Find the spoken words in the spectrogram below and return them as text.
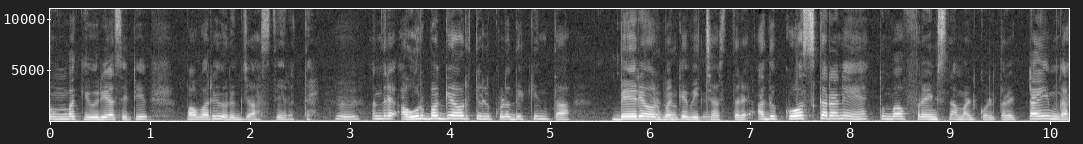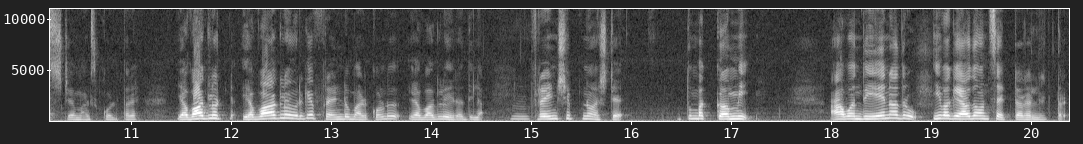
ತುಂಬ ಕ್ಯೂರಿಯಾಸಿಟಿ ಪವರ್ ಇವ್ರಿಗೆ ಜಾಸ್ತಿ ಇರುತ್ತೆ. ಅಂದರೆ ಅವ್ರ ಬಗ್ಗೆ ಅವ್ರು ತಿಳ್ಕೊಳ್ಳೋದಕ್ಕಿಂತ ಬೇರೆಯವ್ರ ಬಗ್ಗೆ ವಿಚಾರಿಸ್ತಾರೆ. ಅದಕ್ಕೋಸ್ಕರನೇ ತುಂಬ ಫ್ರೆಂಡ್ಸ್ನ ಮಾಡ್ಕೊಳ್ತಾರೆ ಟೈಮ್ಗೆ ಅಷ್ಟೇ ಮಾಡಿಸ್ಕೊಳ್ತಾರೆ ಯಾವಾಗಲೂ ಯಾವಾಗಲೂ ಅವ್ರಿಗೆ ಫ್ರೆಂಡ್ ಮಾಡಿಕೊಂಡು ಯಾವಾಗಲೂ ಇರೋದಿಲ್ಲ. ಫ್ರೆಂಡ್ಶಿಪ್ನೂ ಅಷ್ಟೇ ತುಂಬ ಕಮ್ಮಿ. ಆ ಒಂದು ಏನಾದರೂ ಇವಾಗ ಯಾವುದೋ ಒಂದು ಸೆಕ್ಟರಲ್ಲಿ ಇರ್ತಾರೆ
